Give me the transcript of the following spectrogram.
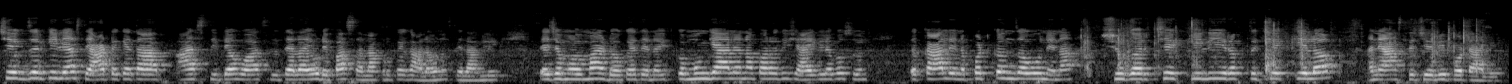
चेक जर केली असते आटोक्यात आ- असती तेव्हा असते त्याला एवढे पाच सहा लाख रुपये घालावं नसते लागले. त्याच्यामुळं माझ्या डोक्यात आहे ना इतकं मुंग्या आल्या ना परवा दिवशी ऐकल्यापासून तर काल आहे ना पटकन जाऊन आहे ना शुगर चेक केली रक्त चेक केलं आणि आज त्याचे रिपोर्ट आले.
